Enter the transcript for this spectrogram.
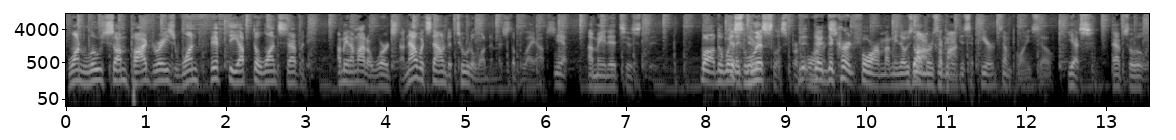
One lose, some Padres, 150 up to 170. I mean, I'm out of words now. Now it's down to two to one to miss the playoffs. Yep. I mean, it's just Well, the way Just listless the- the, the, current form. I mean, those Oh, numbers are going to disappear at some point. So yes, absolutely.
